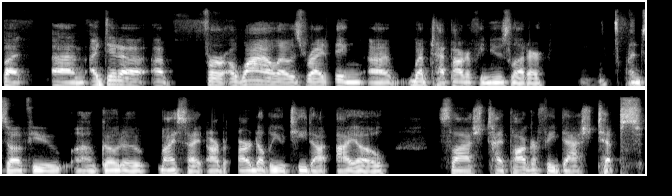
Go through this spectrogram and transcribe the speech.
but um, I did a, a for a while, I was writing a web typography newsletter. Mm-hmm. And so if you uh, go to my site, rwt.io slash typography dash tips,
